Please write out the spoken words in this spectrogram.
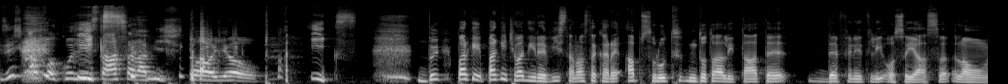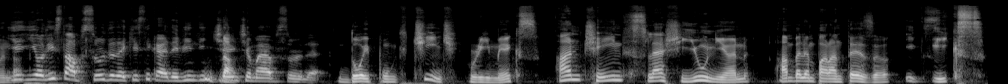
Zici că am făcut lista asta la mișto, eu. X. Doi, parcă, e, parcă e ceva din revista noastră care absolut în totalitate definitely o să iasă la un moment dat. E, e o listă absurdă de chestii care devin din ce Da. în ce mai absurde. 2.5 Remix, Unchained slash Union, ambele în paranteză, X. X.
